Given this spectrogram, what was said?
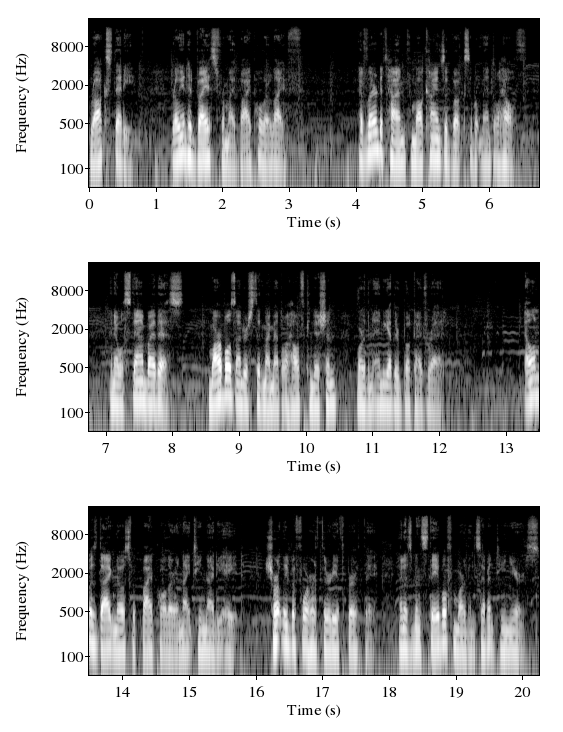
Rock Steady, brilliant advice for my bipolar life. I've learned a ton from all kinds of books about mental health, and I will stand by this. Marbles understood my mental health condition more than any other book I've read. Ellen was diagnosed with bipolar in 1998 shortly before her 30th birthday and has been stable for more than 17 years.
